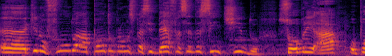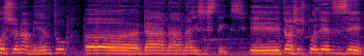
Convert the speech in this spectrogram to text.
é, que no fundo apontam para uma espécie de déficit de sentido sobre a, o posicionamento uh, na, na, na, existência. E, então a gente poderia dizer.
